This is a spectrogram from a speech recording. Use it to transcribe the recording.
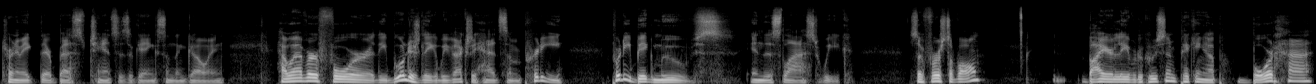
trying to make their best chances of getting something going. However, for the Bundesliga, we've actually had some pretty pretty big moves in this last week. So first of all, Bayer Leverkusen picking up Borja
